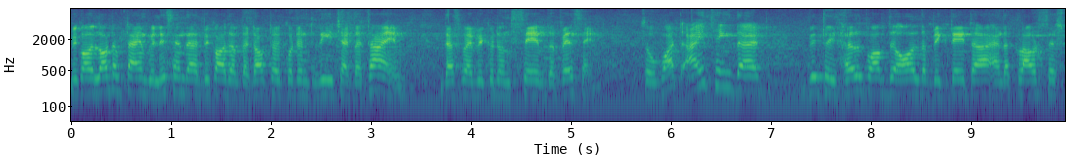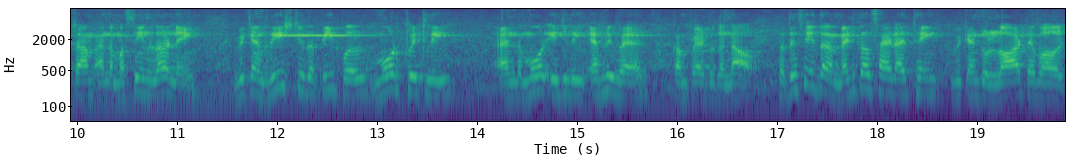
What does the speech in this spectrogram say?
Because a lot of time we listen that because of the doctor couldn't reach at the time, that's why we couldn't save the patient. So what I think that with the help of the, all the big data and the cloud system and the machine learning, we can reach to the people more quickly and more easily everywhere compared to the now. So this is the medical side. I think we can do a lot about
